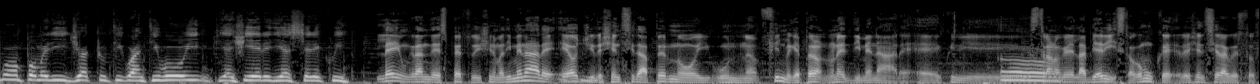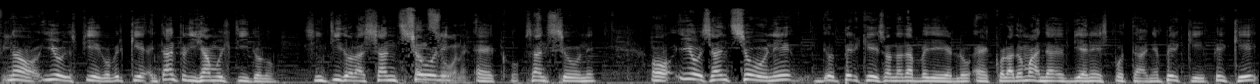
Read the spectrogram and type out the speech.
Buon pomeriggio a tutti quanti voi, piacere di essere qui. Lei è un grande esperto di cinema di Menare e oggi recensirà per noi un film che però non è di Menare, è quindi Oh. strano che l'abbia visto. Comunque recensirà questo film. No, io spiego perché intanto diciamo il titolo. Si intitola Sansone. Sansone. Ecco, Sansone. Oh, io Sansone, perché sono andato a vederlo? Ecco, la domanda viene spontanea. Perché? Perché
